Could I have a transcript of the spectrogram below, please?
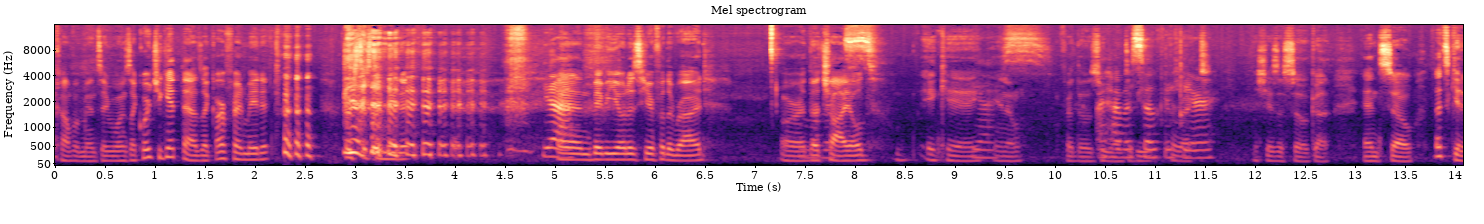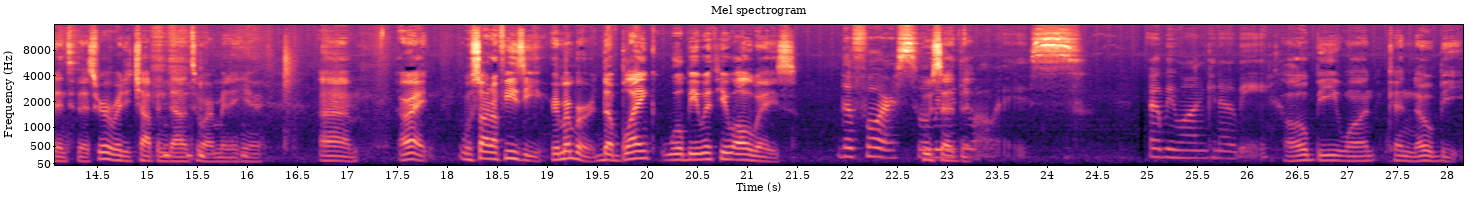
compliments. Everyone's like, "Where'd you get that?" I was like, "Our friend made it. Our sister made it." Yeah. And Baby Yoda's here for the ride, or the child, aka you know, for those I who have want to be Ahsoka correct. here. And She has Ahsoka, and so let's get into this. We're already chopping down to our minute here. Um, all right, we'll start off easy. Remember, the blank will be with you always. The Force will Who be said with you that? always. Obi Wan Kenobi. Obi Wan Kenobi.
